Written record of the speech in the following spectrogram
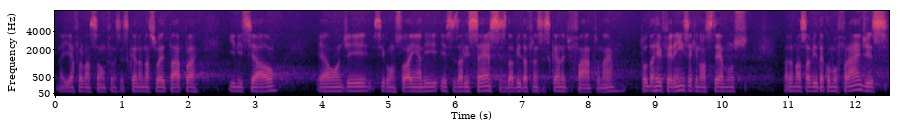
né, e a formação franciscana na sua etapa inicial é onde se constroem ali esses alicerces da vida franciscana de fato, né? Toda referência que nós temos para a nossa vida como frades,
